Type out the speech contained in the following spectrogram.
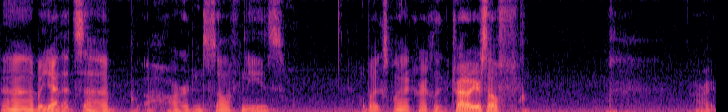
Uh, but yeah, that's uh, hard and soft knees. Hope I explained it correctly. Try it out yourself. All right.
